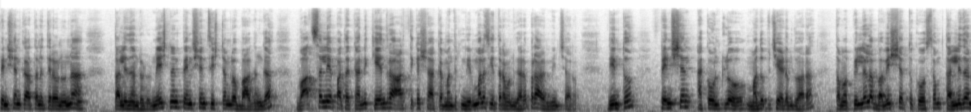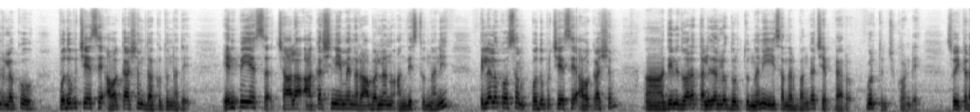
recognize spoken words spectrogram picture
పెన్షన్ ఖాతాను తెరవనున్న తల్లిదండ్రులు నేషనల్ పెన్షన్ సిస్టంలో భాగంగా వాత్సల్య పథకాన్ని కేంద్ర ఆర్థిక శాఖ మంత్రి నిర్మలా సీతారామన్ గారు ప్రారంభించారు. దీంతో పెన్షన్ అకౌంట్లో మదుపు చేయడం ద్వారా తమ పిల్లల భవిష్యత్తు కోసం తల్లిదండ్రులకు పొదుపు చేసే అవకాశం దక్కుతున్నది. ఎన్పిఎస్ చాలా ఆకర్షణీయమైన రాబడులను అందిస్తుందని పిల్లల కోసం పొదుపు చేసే అవకాశం దీని ద్వారా తల్లిదండ్రులకు దొరుకుతుందని ఈ సందర్భంగా చెప్పారు. గుర్తుంచుకోండి. సో ఇక్కడ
